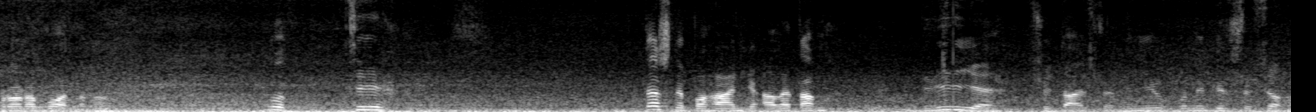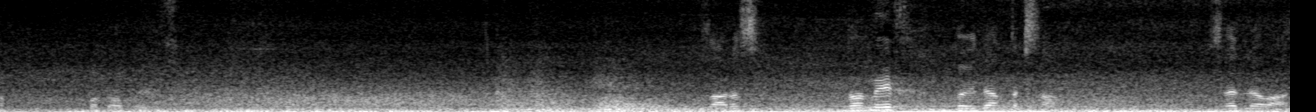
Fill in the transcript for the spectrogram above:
проработано. Ну, ці теж непогані, але там дві є чуть далі. Мені вони більше всього подобаються. Зараз до них дійдемо так само. Все для вас.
